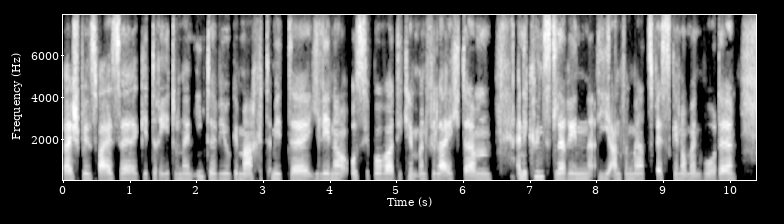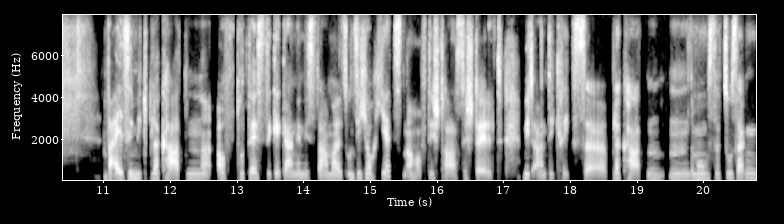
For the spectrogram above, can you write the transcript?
beispielsweise gedreht und ein Interview gemacht mit äh, Jelena Osipova, die kennt man vielleicht, ähm, eine Künstlerin, die Anfang März festgenommen wurde weil sie mit Plakaten auf Proteste gegangen ist damals und sich auch jetzt noch auf die Straße stellt mit Antikriegsplakaten. Mm, man muss dazu sagen,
